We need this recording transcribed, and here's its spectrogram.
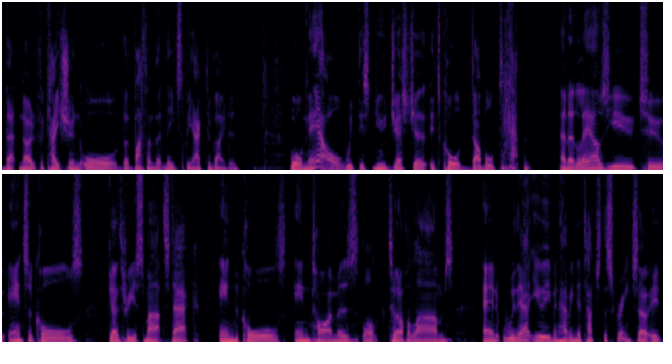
that notification or the button that needs to be activated. Well, now with this new gesture, it's called double tap, and it allows you to answer calls, go through your smart stack, end calls, end timers, turn off alarms, and without you even having to touch the screen. So it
